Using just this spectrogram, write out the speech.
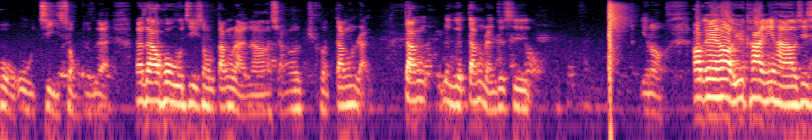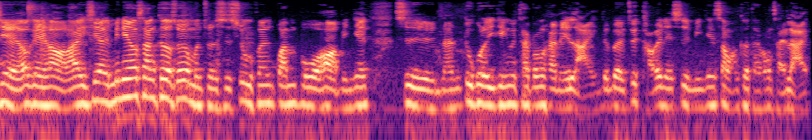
货物寄送，对不对？那大家货物寄送，当然啦，想要可当然，当那个当然就是。You know，OK 好，于凯你好，谢谢。OK 好，来，现在明天要上课，所以我们准时十五分关播哈。明天是难度过了一天，因为台风还没来，对不对？最讨厌的是明天上完课台风才来，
